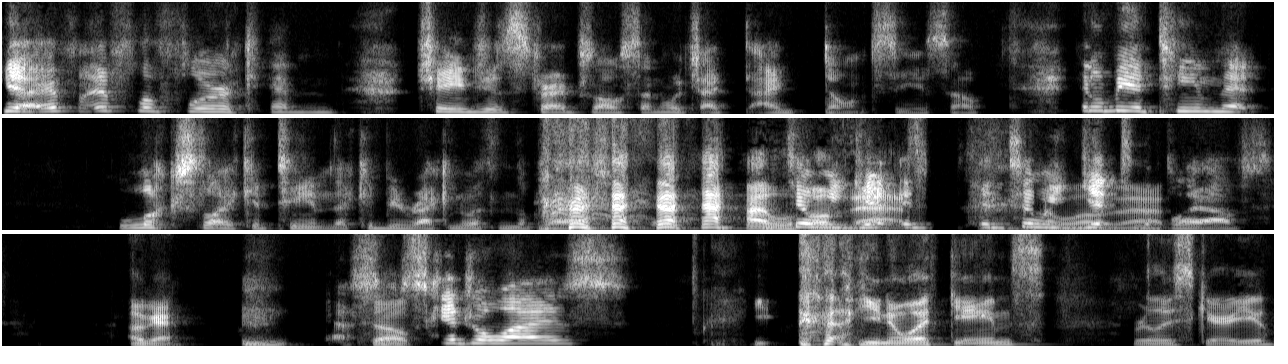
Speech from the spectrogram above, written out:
yeah, if if LaFleur can change his stripes all of a sudden, which I I don't see, so it'll be a team that looks like a team that could be reckoned with in the playoffs I until love we that. get until we get to the playoffs. Okay, Yeah, so, So- schedule wise, you, you know what games really scare you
